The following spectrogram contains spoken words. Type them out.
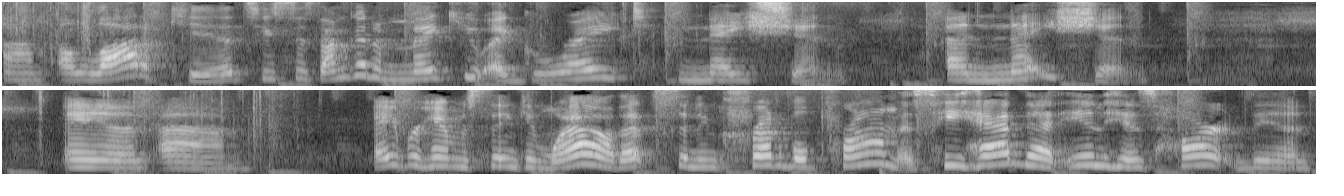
um, a lot of kids. He says, I'm going to make you a great nation. A nation. And um, Abraham was thinking, wow, that's an incredible promise. He had that in his heart then.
